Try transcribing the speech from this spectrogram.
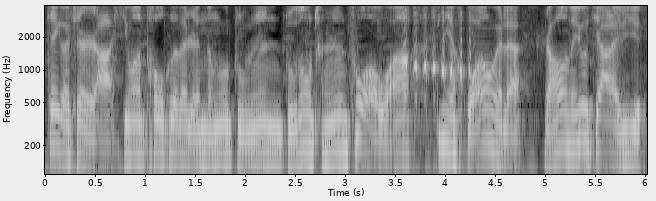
这个事儿啊，希望偷喝的人能够主认主动承认错误啊，并且还回来。”然后呢，又加了一句：“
